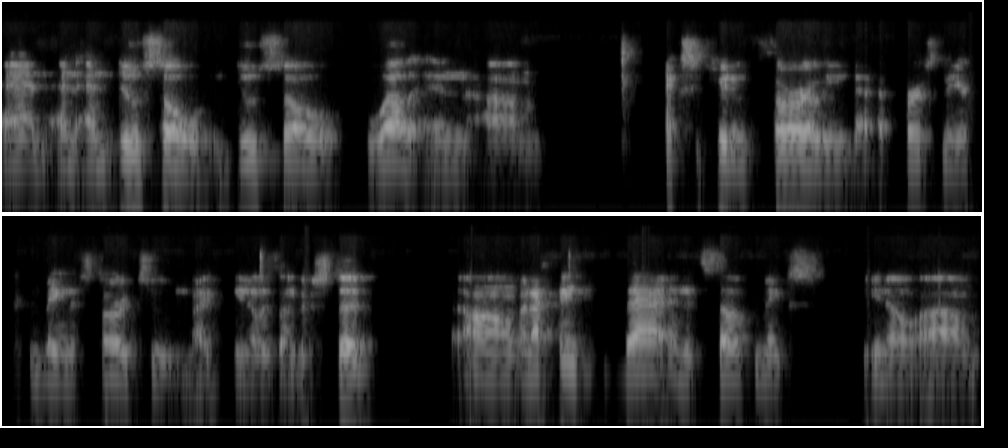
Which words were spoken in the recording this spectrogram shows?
And and and do so do so well in um, executing thoroughly that the person that you're conveying the story to, like you know, is understood. Um, and I think that in itself makes you know um,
